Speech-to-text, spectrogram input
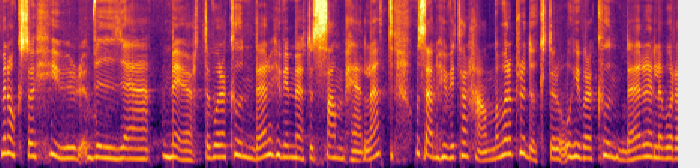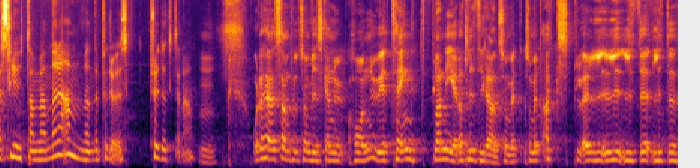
Men också hur vi eh, möter våra kunder, hur vi möter samhället och sen hur vi tar hand om våra produkter och hur våra kunder eller våra slutanvändare använder produkter produkterna. Mm. Och det här samtalet som vi ska nu ha nu är tänkt, planerat lite grann som ett, som ett eller li- lite, lite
